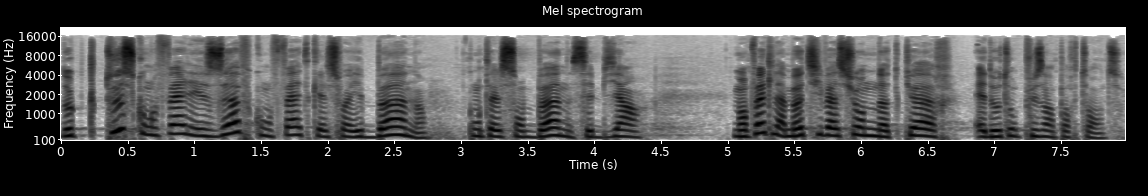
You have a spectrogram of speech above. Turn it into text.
Donc tout ce qu'on fait, les œuvres qu'on fait, qu'elles soient bonnes, quand elles sont bonnes, c'est bien. Mais en fait, la motivation de notre cœur est d'autant plus importante.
